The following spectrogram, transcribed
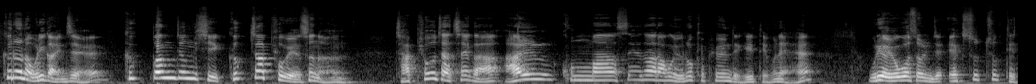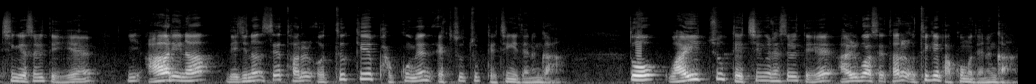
그러나 우리가 이제 극방정식 극좌표에서는 좌표 자체가 R, 세다라고 이렇게 표현되기 때문에 우리가 이것을 이제 X축 대칭했을 때에 이 R이나 내지는 세타를 어떻게 바꾸면 X축 대칭이 되는가 또 Y축 대칭을 했을 때에 R과 세타를 어떻게 바꾸면 되는가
